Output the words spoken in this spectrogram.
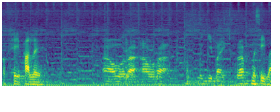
โอเคผ่านเลย เอาละเอาละเมื่อกี้ใบครับมือสี่ใบ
